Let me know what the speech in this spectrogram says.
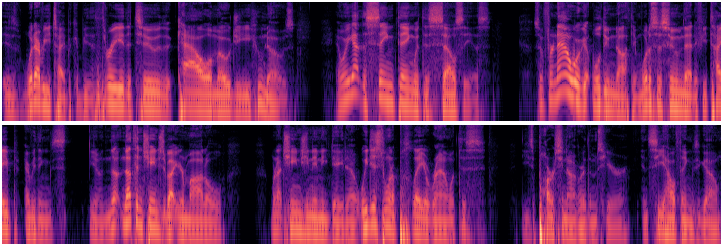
is whatever you type. It could be the three, the two, the cow emoji, who knows. And we got the same thing with this Celsius. So for now, we will do nothing. We'll just assume that if you type, everything's, you know, no, nothing changes about your model. We're not changing any data. We just want to play around with this, these parsing algorithms here and see how things go.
